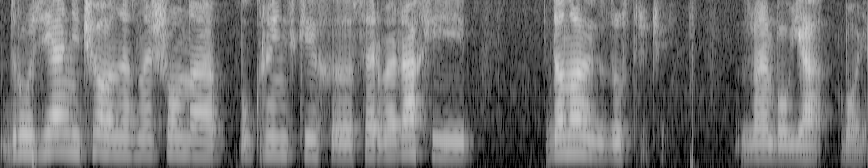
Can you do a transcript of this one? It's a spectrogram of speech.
Друзі, я нічого не знайшов на українських е, серверах і до нових зустрічей. З вами був я, Боля.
